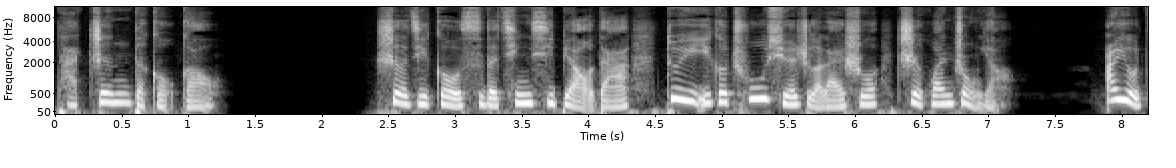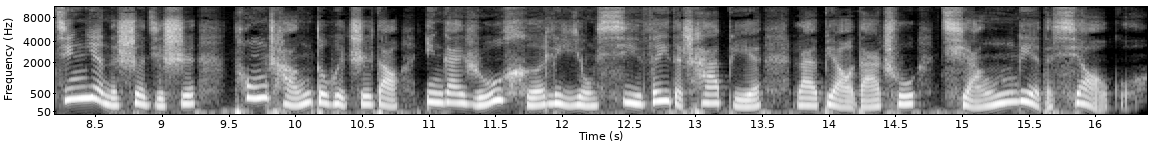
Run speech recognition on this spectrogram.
它真的够高。设计构思的清晰表达对于一个初学者来说至关重要，而有经验的设计师通常都会知道应该如何利用细微的差别来表达出强烈的效果。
